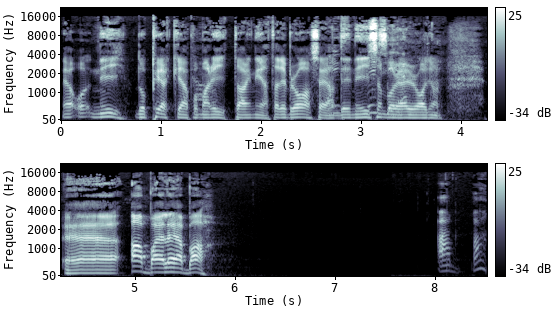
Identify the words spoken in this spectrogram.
Ja, och ni, då pekar jag på Marita och Agneta. Det är bra att säga. Vi- Det är ni som ser. börjar i radion. Eh, Abba eller Ebba? Abba.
